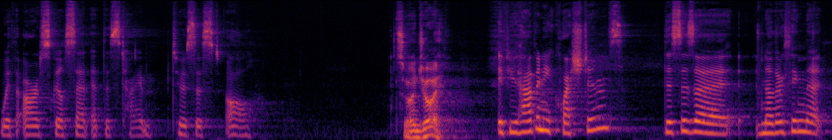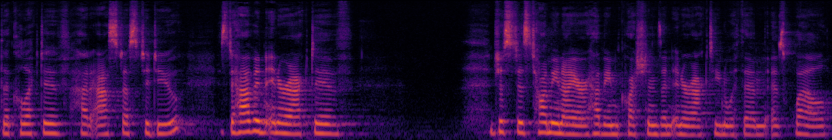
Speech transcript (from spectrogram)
with our skill set at this time to assist all. So enjoy. If you have any questions, this is a another thing that the collective had asked us to do is to have an interactive just as Tommy and I are having questions and interacting with them as well.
